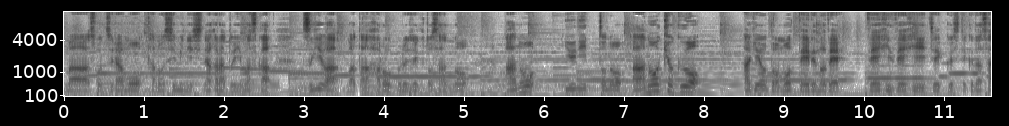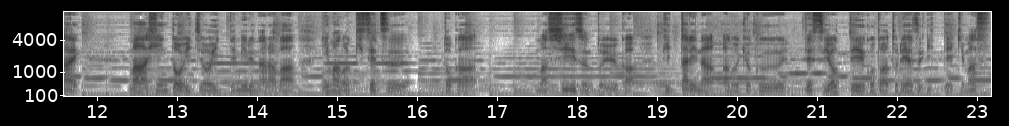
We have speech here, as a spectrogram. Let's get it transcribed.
まあそちらも楽しみにしながらと言いますか、次はまたハロープロジェクトさんのあのユニットのあの曲をあげようと思っているので、ぜひぜひチェックしてください。まあヒントを一応言ってみるならば、今の季節とか、まあシーズンというか、ぴったりなあの曲ですよっていうことはとりあえず言っていきます。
